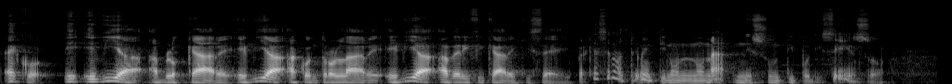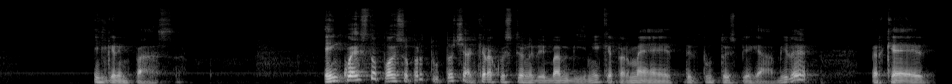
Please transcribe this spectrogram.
Ecco, e, e, via a bloccare, e via a controllare, e via a verificare chi sei, perché sennò altrimenti non, non ha nessun tipo di senso il Green Pass. E in questo poi soprattutto c'è anche la questione dei bambini, che per me è del tutto inspiegabile, perché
